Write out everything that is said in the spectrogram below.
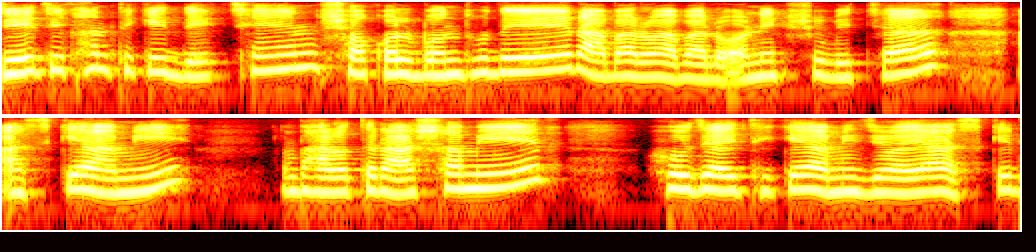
যে যেখান থেকে দেখছেন, সকল বন্ধুদের আবারও আবারও অনেক শুভেচ্ছা। আজকে আমি ভারতের আসামের হোজাই থেকে আমি জয়া আজকের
